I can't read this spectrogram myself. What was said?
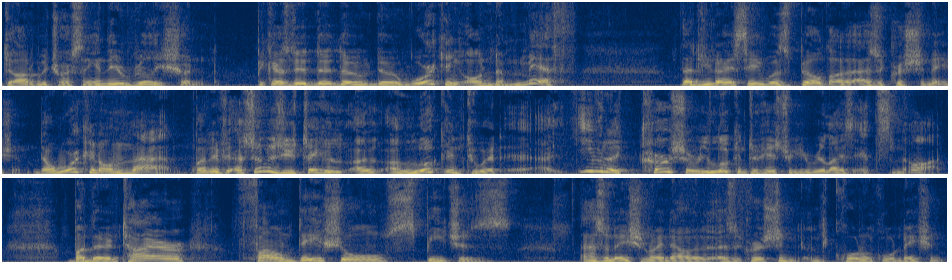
God we trust thing, and they really shouldn't because they're they're, they're, working on the myth that the United States was built as a Christian nation. They're working on that, but if as soon as you take a, a, a look into it, uh, even a cursory look into history, you realize it's not. But their entire foundational speeches as a nation right now, as a Christian quote unquote nation,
